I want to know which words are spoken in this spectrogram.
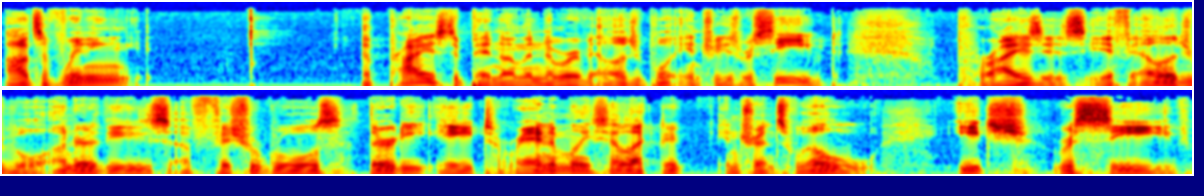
odds of winning a prize depend on the number of eligible entries received prizes. If eligible under these official rules, 38 randomly selected entrants will each receive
